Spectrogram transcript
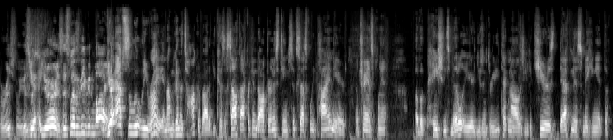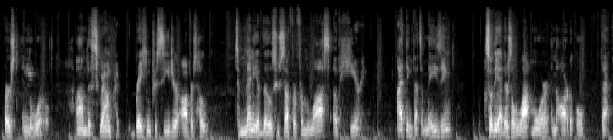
originally. This You're- was yours. This wasn't even mine. You're absolutely right, and I'm going to talk about it because a South African doctor and his team successfully pioneered a transplant of a patient's middle ear using 3D technology to cure his deafness, making it the first in the world. Um, this groundbreaking procedure offers hope to many of those who suffer from loss of hearing. I think that's amazing. So, yeah, there's a lot more in the article that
